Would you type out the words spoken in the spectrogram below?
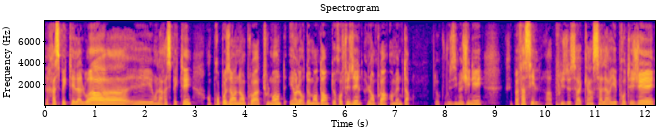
respecter la loi euh, et on l'a respecté en proposant un emploi à tout le monde et en leur demandant de refuser l'emploi en même temps. Donc, vous imaginez c'est pas facile. Ah, plus de ça qu'un salarié protégé.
